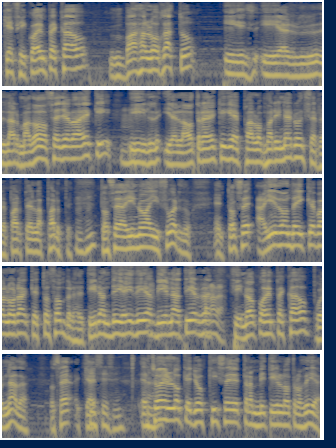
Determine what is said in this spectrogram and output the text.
que si cogen pescado, bajan los gastos y, el, armador se lleva X y, y, en la otra X es para los marineros y se reparte en las partes. Entonces ahí no hay sueldo. Entonces ahí es donde hay que valorar que estos hombres se tiran día y día, vienen a tierra, si no cogen pescado, pues nada. O sea, que eso es lo que yo quise transmitir el otro día.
